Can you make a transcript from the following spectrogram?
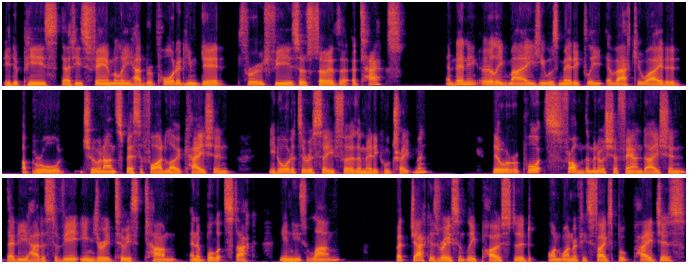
It appears that his family had reported him dead through fears of further attacks. And then in early May, he was medically evacuated abroad to an unspecified location in order to receive further medical treatment. There were reports from the Manushya Foundation that he had a severe injury to his tongue and a bullet stuck in his lung. But Jack has recently posted on one of his Facebook pages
